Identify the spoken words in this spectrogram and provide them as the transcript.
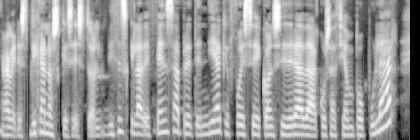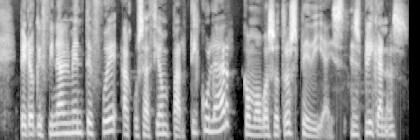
A ver, explícanos qué es esto. Dices que la defensa pretendía que fuese considerada acusación popular, pero que finalmente fue acusación particular, como vosotros pedíais. Explícanos.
